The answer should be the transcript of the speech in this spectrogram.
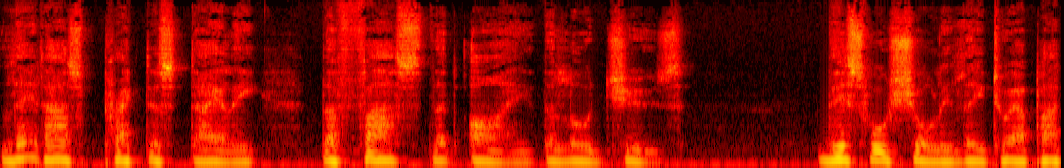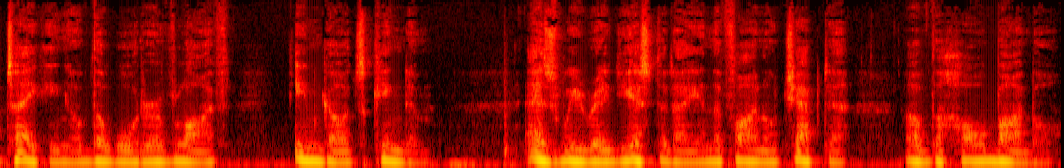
Let us practice daily the fast that I, the Lord, choose. This will surely lead to our partaking of the water of life in God's kingdom, as we read yesterday in the final chapter of the whole Bible,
